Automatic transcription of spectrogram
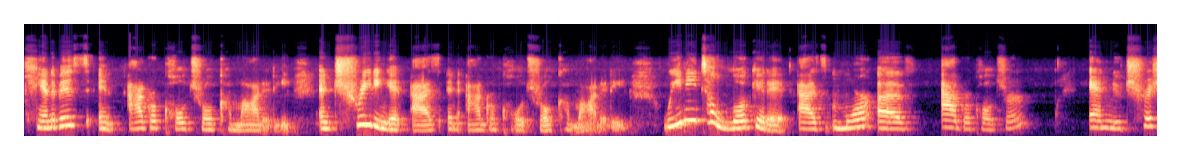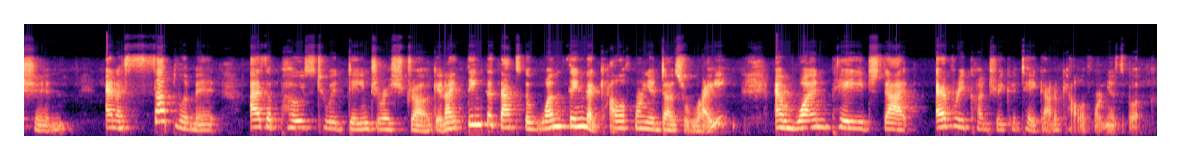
cannabis an agricultural commodity and treating it as an agricultural commodity. We need to look at it as more of agriculture and nutrition and a supplement as opposed to a dangerous drug. And I think that that's the one thing that California does right and one page that every country could take out of California's book.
